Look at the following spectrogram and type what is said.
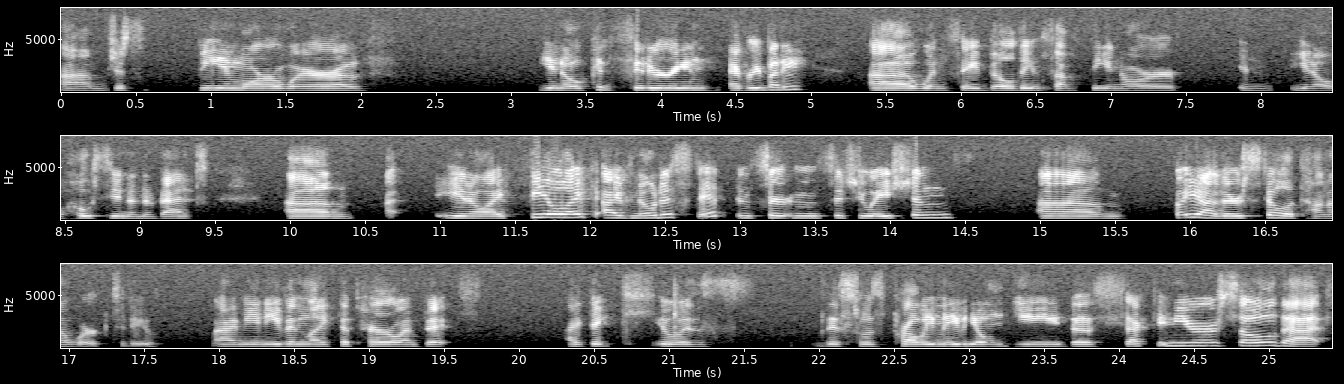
um, just being more aware of, you know, considering everybody uh, when say building something or in you know hosting an event. Um, you know, I feel like I've noticed it in certain situations. Um, but yeah, there's still a ton of work to do. I mean, even like the Paralympics, I think it was, this was probably maybe only the second year or so that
